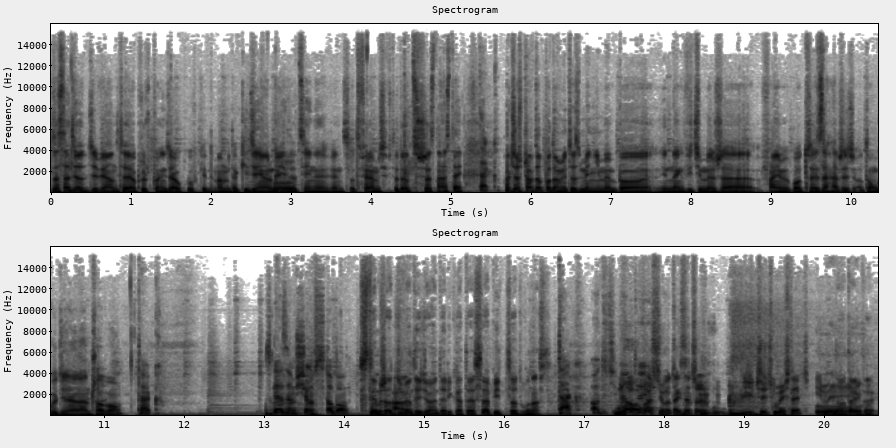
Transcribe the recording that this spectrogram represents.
w zasadzie od 9, oprócz poniedziałków, kiedy mamy taki dzień organizacyjny, więc otwieramy się wtedy od 16. Tak. Chociaż prawdopodobnie to zmienimy, bo jednak widzimy, że fajnie by było tutaj zahaczyć o tą godzinę lunchową. Tak. Zgadzam się z tobą. Z tym, że od A- 9 działają delikatesy, a pizza o 12. Tak, od dziewiątej, No właśnie, bo tak zacząłem liczyć, myśleć i my... No tak, tak.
